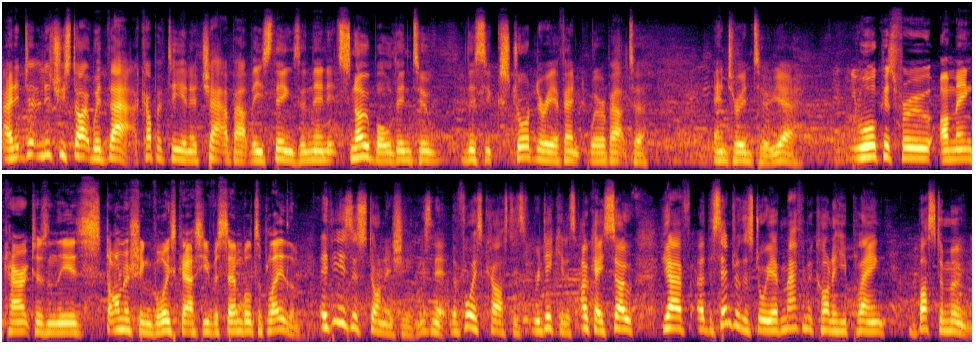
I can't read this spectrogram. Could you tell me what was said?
And it literally started with that a cup of tea and a chat about these things, and then it snowballed into this extraordinary event we're about to enter into. Yeah. You walk us through our main characters and the astonishing voice cast you've assembled to play them. It is astonishing, isn't it? The voice cast is ridiculous. Okay, so you have at the center of the story, you have Matthew McConaughey playing Buster Moon,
